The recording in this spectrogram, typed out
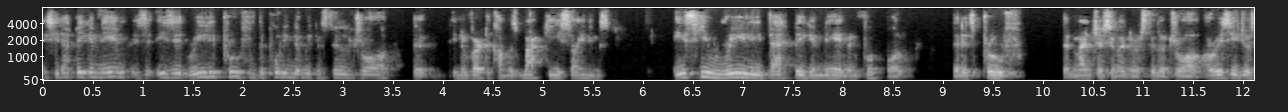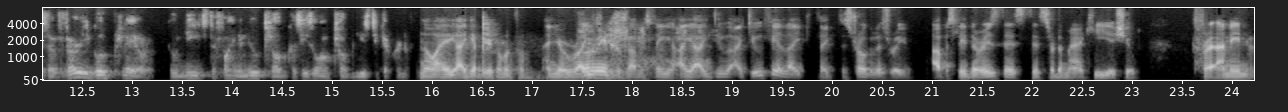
Is he that big a name? Is it, is it really proof of the pudding that we can still draw the in inverted commas marquee signings? Is he really that big a name in football that it's proof that Manchester United are still a draw, or is he just a very good player who needs to find a new club because his own club needs to get rid of him? No, I, I get where you're coming from, and you're right. You know I mean? Because obviously, I, I do I do feel like like the struggle is real. Obviously, there is this this sort of marquee issue. For, I mean,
